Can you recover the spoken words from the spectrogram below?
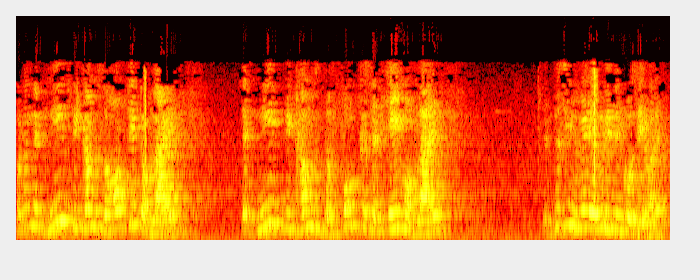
But when that need becomes the object of life, that need becomes the focus and aim of life, this is where everything goes haywire.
